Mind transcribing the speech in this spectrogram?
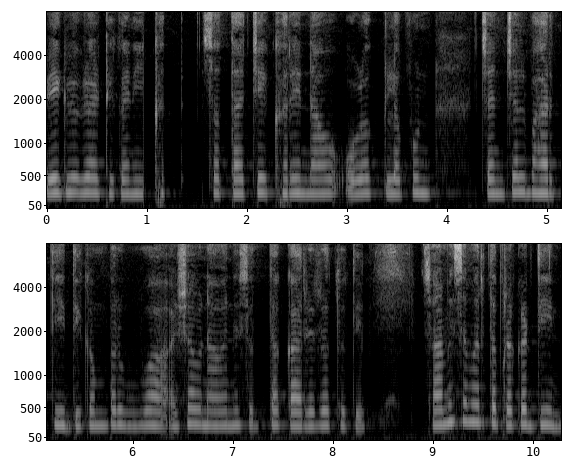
वेगवेगळ्या ठिकाणी खत स्वतःचे खरे नाव ओळख लपून चंचल भारती दिगंबर बुवा अशा नावाने सुद्धा कार्यरत होते. स्वामी समर्थ प्रकट दिन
